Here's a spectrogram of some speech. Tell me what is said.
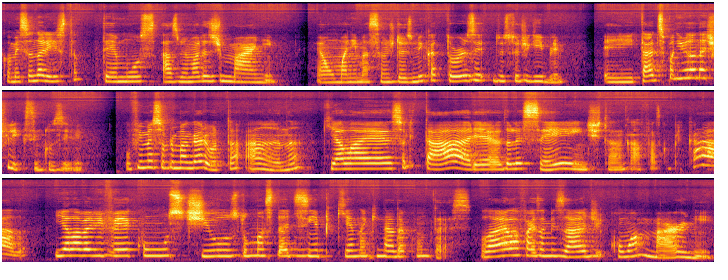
Começando a lista, temos As Memórias de Marnie. É uma animação de 2014 do estúdio Ghibli. E tá disponível na Netflix, inclusive. O filme é sobre uma garota, a Ana, que ela é solitária, é adolescente, tá naquela fase complicada. E ela vai viver com os tios de uma cidadezinha pequena que nada acontece. Lá ela faz amizade com a Marnie,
